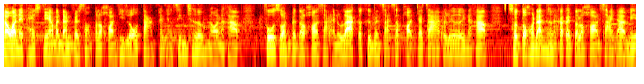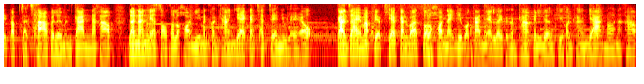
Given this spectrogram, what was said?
แต่ว่าในแพทช์นี้มันดันเป็น 2 ตัวละครที่โลต่างกันอย่างสิ้นเชิงเนาะนะครับฟู่สวนเป็นตัวละครสายอนุรักษ์ก็คือเป็นสายซัพพอร์ตจ๋าๆไปเลยนะครับส่วนตัวของด้านเหิงก็เป็นตัวละครสายดาเมจแบบจ๋าๆไปเลยเหมือนกันนะครับดังนั้นเนี่ยสองตัวละครนี้มันค่อนข้างแยกกันชัดเจนอยู่แล้วการจะให้มาเปรียบเทียบกันว่าตัวละครไหนดีกว่ากันเนี่ยเลยเป็นค่อนข้างเป็นเรื่องที่ค่อนข้างยากเนาะนะครับ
